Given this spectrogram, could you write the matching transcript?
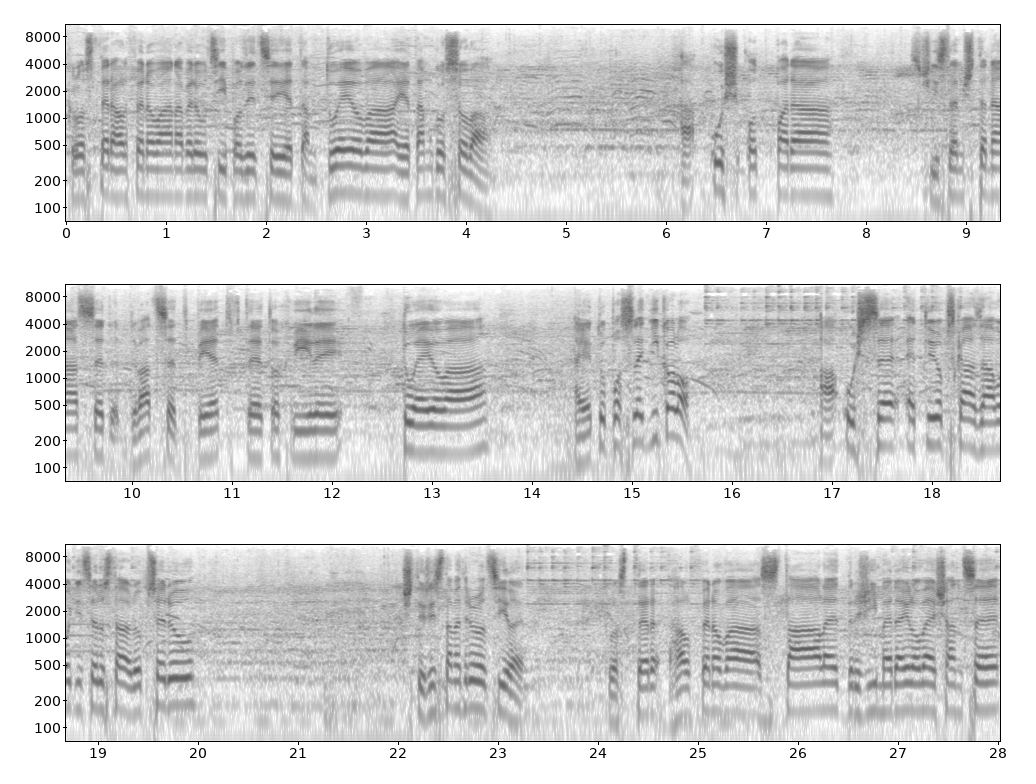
Kloster Halfenová na vedoucí pozici, je tam Tuejová, je tam Gosová. A už odpadá s číslem 1425 v této chvíli Tuejová a je tu poslední kolo. A už se etiopská závodnice dostala dopředu. 400 metrů do cíle. Kloster Halfenová stále drží medailové šance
